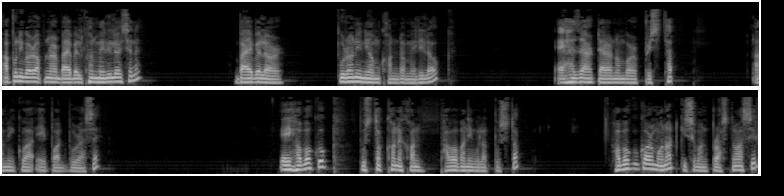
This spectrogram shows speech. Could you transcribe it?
আপুনি বাৰু আপোনাৰ বাইবেলখন মেলি লৈছেনে? বাইবেলৰ পুৰণি নিয়ম খণ্ড মেলি লওক। এহেজাৰ তেৰ নম্বৰ পৃষ্ঠাত আমি কোৱা এই পদবোৰ আছে। এই হবকুক পুস্তকখন এখন ভাৱবাণীমূলক পুস্তক। হবকুকৰ মনত কিছুমান প্ৰশ্ন আছিল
